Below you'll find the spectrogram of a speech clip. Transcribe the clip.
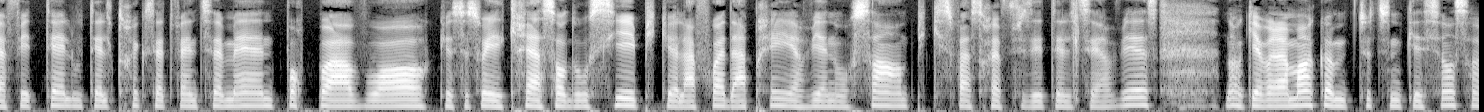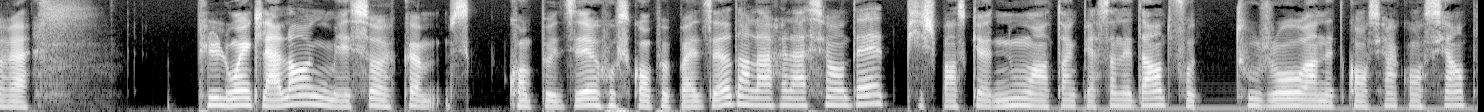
a fait tel ou tel truc cette fin de semaine, pour pas avoir que ce soit écrit à son dossier, puis que la fois d'après, il revienne au centre, puis qu'il se fasse refuser tel service. Donc, il y a vraiment comme toute une question sur euh, plus loin que la langue, mais sur comme ce qu'on peut dire ou ce qu'on peut pas dire dans la relation d'aide. Puis je pense que nous, en tant que personne aidante, il faut toujours en être conscient, consciente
